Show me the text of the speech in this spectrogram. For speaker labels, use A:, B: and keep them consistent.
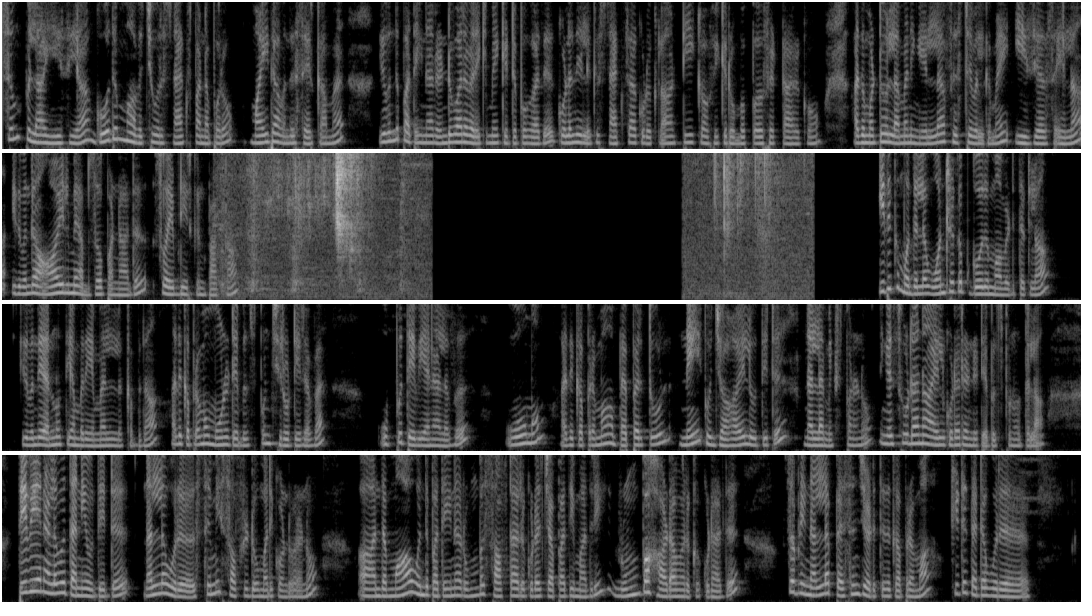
A: சிம்பிளாக ஈஸியாக கோதுமை மாவு வச்சு ஒரு ஸ்நாக்ஸ் பண்ண போகிறோம் மைதா வந்து சேர்க்காமல் இது வந்து பார்த்திங்கன்னா ரெண்டு வாரம் வரைக்குமே கெட்டு போகாது. குழந்தைகளுக்கு ஸ்நாக்ஸாக கொடுக்கலாம். டீ காஃபிக்கு ரொம்ப பர்ஃபெக்டாக இருக்கும். அது மட்டும் இல்லாமல் நீங்கள் எல்லா ஃபெஸ்டிவலுக்குமே ஈஸியாக செய்யலாம். இது வந்து ஆயிலுமே அப்சர்வ் பண்ணாது. ஸோ எப்படி இருக்குன்னு பார்க்கலாம் இதுக்கு முதல்ல ஒன்றரை கப் கோதுமை மாவு எடுத்துக்கலாம். இது வந்து இரநூத்தி ஐம்பது எம்எல் கப் தான். அதுக்கப்புறமா மூணு டேபிள் ஸ்பூன் சிரோட்டி ரவை உப்பு தேவையான அளவு ஓமம் அதுக்கப்புறமா பெப்பர் தூள் நெய் கொஞ்சம் ஆயில் ஊற்றிட்டு நல்லா மிக்ஸ் பண்ணணும். நீங்கள் சூடான ஆயில் கூட ரெண்டு டேபிள் ஸ்பூன் ஊற்றலாம் தேவையான அளவு தண்ணி ஊற்றிட்டு நல்ல ஒரு செமி சாஃப்ட் டோ மாதிரி கொண்டு வரணும். அந்த மாவு வந்து பார்த்திங்கன்னா ரொம்ப சாஃப்டாக இருக்கக்கூடாது சப்பாத்தி மாதிரி ரொம்ப ஹார்டாகவும் இருக்கக்கூடாது. ஸோ அப்படி நல்லா பிசைஞ்சு எடுத்ததுக்கப்புறமா கிட்டத்தட்ட ஒரு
